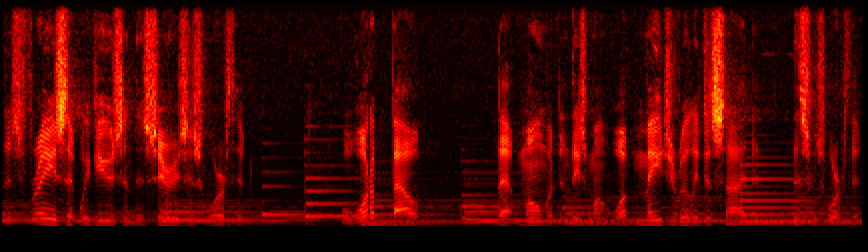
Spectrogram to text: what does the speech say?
This phrase that we've used in this series is worth it. What about that moment and these moments? What made you really decide that this was worth it?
